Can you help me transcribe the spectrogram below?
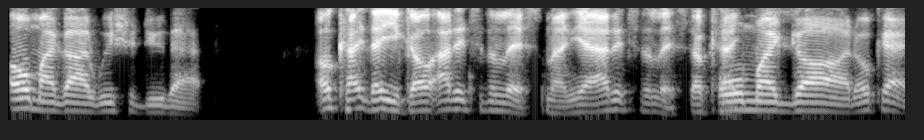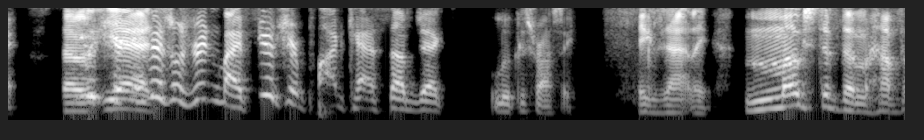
oh my God, we should do that. Okay, there you go. Add it to the list, man. Yeah, add it to the list. Okay. Oh my God. Okay. So future, yeah, this was written by future podcast subject Lukas Rossi. Exactly. Most of them have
